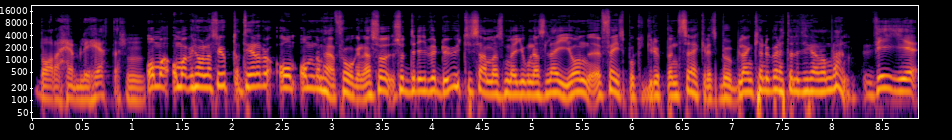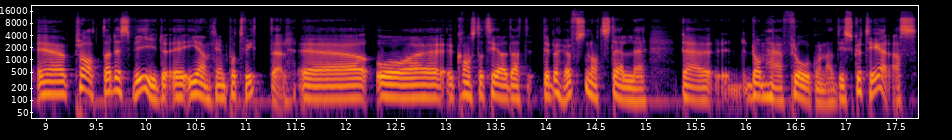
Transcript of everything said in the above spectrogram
bara hemligheter. Mm. Om, man, om man vill hålla sig uppdaterad om, om de här frågorna så, så driver du tillsammans med Jonas Lejon eh, Facebookgruppen Säkerhetsbubblan. Kan du berätta lite grann om den? Vi eh, pratades vid eh, egentligen på Twitter eh, och konstaterade att det behövs något ställe där de här frågorna diskuteras.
